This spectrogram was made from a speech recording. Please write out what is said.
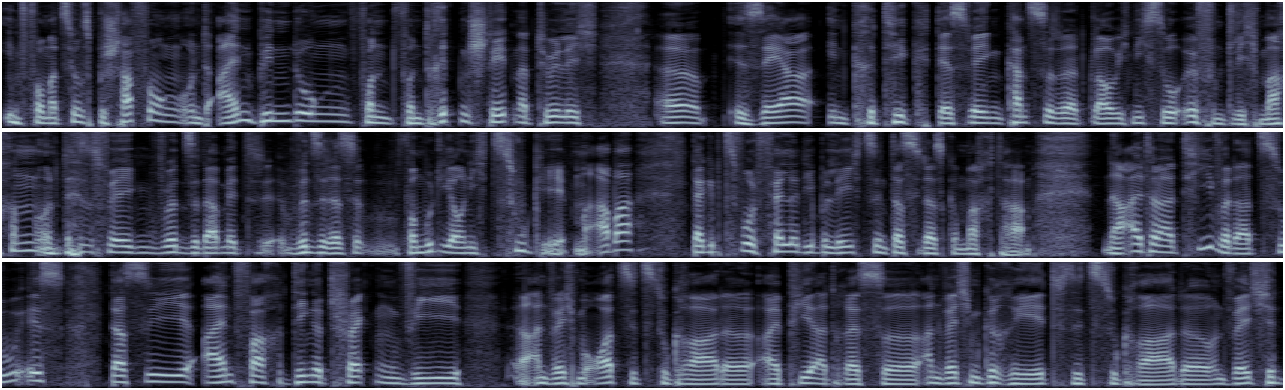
Informationsbeschaffung und Einbindung von, von Dritten steht natürlich äh, sehr in Kritik. Deswegen kannst du das, glaube ich, nicht so öffentlich machen und deswegen würden sie damit, würden sie das vermutlich auch nicht zugeben. Aber da gibt es wohl Fälle, die belegt sind, dass sie das gemacht haben. Eine Alternative dazu ist, dass sie einfach Dinge tracken wie äh, an welchem Ort sitzt du gerade, IP-Adresse, an welchem Gerät sitzt du gerade und welche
